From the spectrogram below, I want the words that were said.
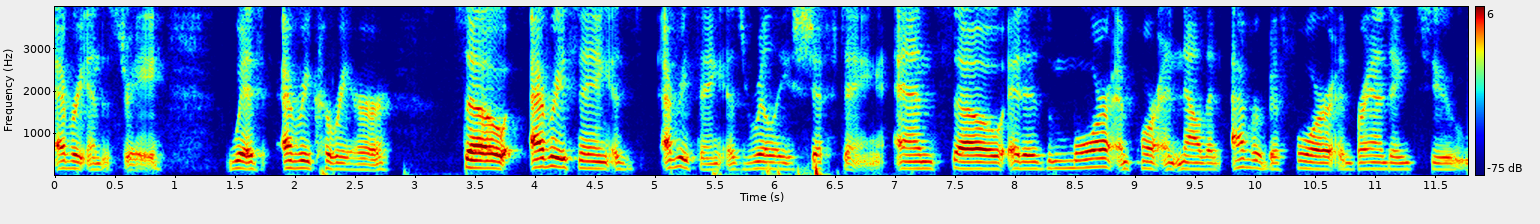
every industry, with every career so everything is everything is really shifting and so it is more important now than ever before in branding to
